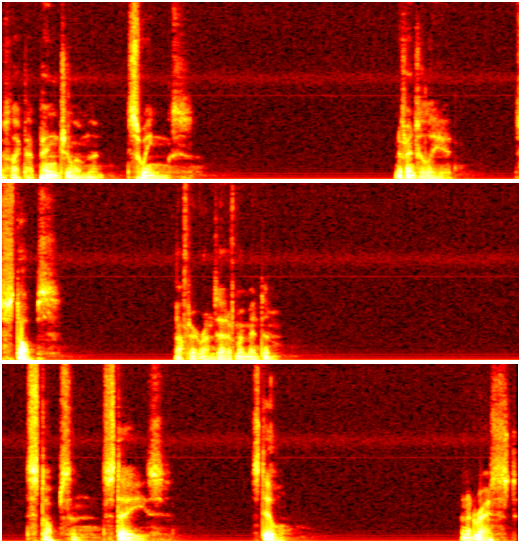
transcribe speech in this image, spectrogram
Just like that pendulum that swings. And eventually it stops after it runs out of momentum. stops and stays still and at rest.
